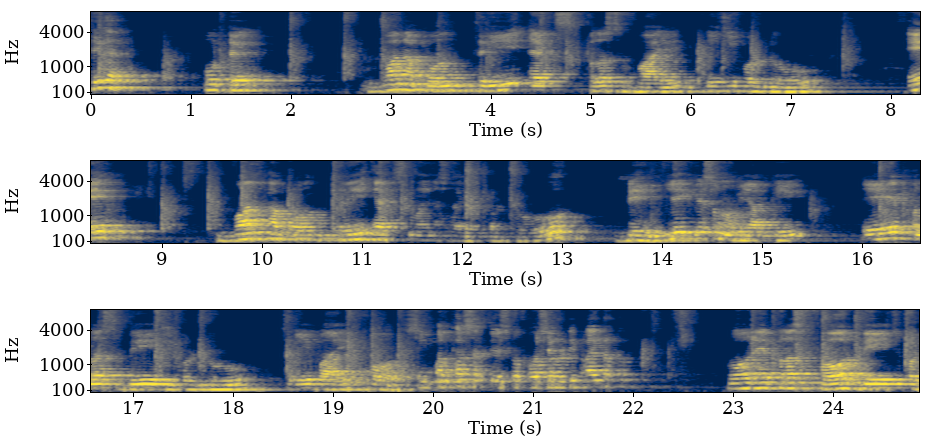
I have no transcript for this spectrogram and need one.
ठीक है? Put one upon three x plus y is equal to a one upon three x minus y equal to b ये इक्वेशन हो गई आपकी a plus b is equal to three by four simple कर सकते हो इसको फोर से मल्टीप्लाई कर दो four a plus four b equal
